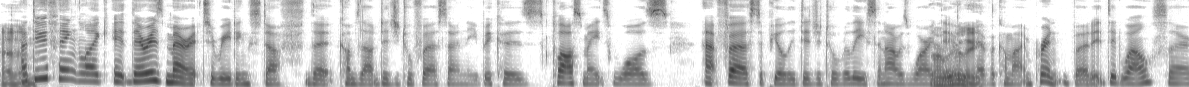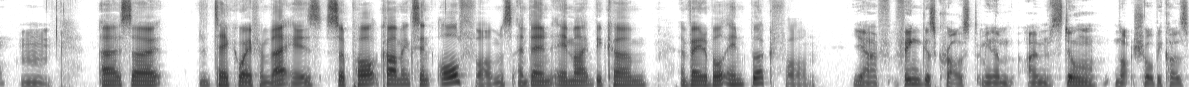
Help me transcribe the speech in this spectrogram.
Um, I do think like it, there is merit to reading stuff that comes out digital first only because Classmates was at first a purely digital release, and I was worried Oh, that it would never come out in print, but it did well. So Uh, so the takeaway from that is support comics in all forms, and then it might become available in book form. Yeah, f- fingers crossed. I mean, I'm I'm still not sure because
